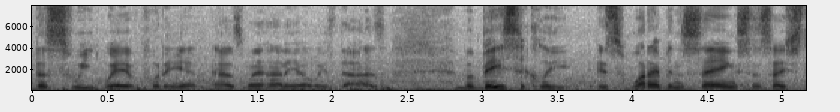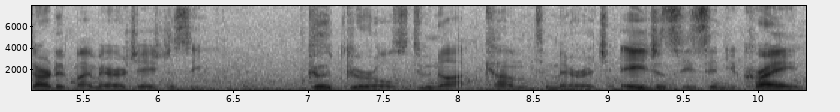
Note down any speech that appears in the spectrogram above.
the sweet way of putting it as my honey always does. But basically, it's what I've been saying since I started my marriage agency. Good girls do not come to marriage agencies in Ukraine.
